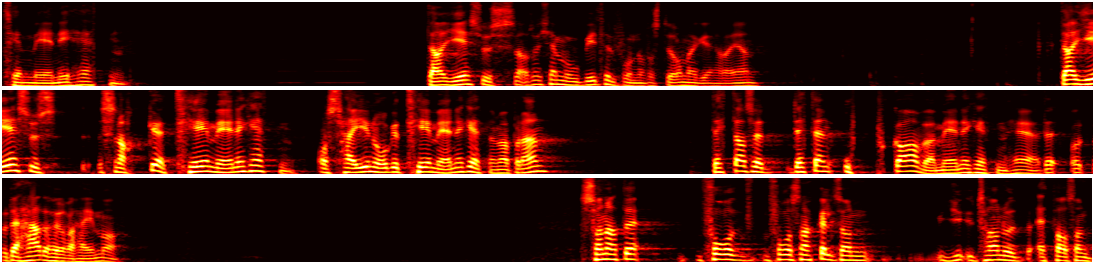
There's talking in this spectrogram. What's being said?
til menigheten. Der Jesus Så kommer mobiltelefonen og forstyrrer meg her igjen. Der Jesus snakker til menigheten og sier noe til menigheten. Er på den? Dette, altså, dette, er en oppgave menigheten har, det, og det er her det hører hjemme. Sånn at det, for, for, å snakke litt sånn Ta et par sånn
